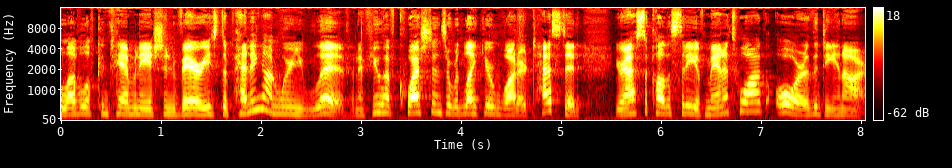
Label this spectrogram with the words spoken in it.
level of contamination varies depending on where you live. And if you have questions or would like your water tested, you're asked to call the City of Manitowoc or the DNR.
